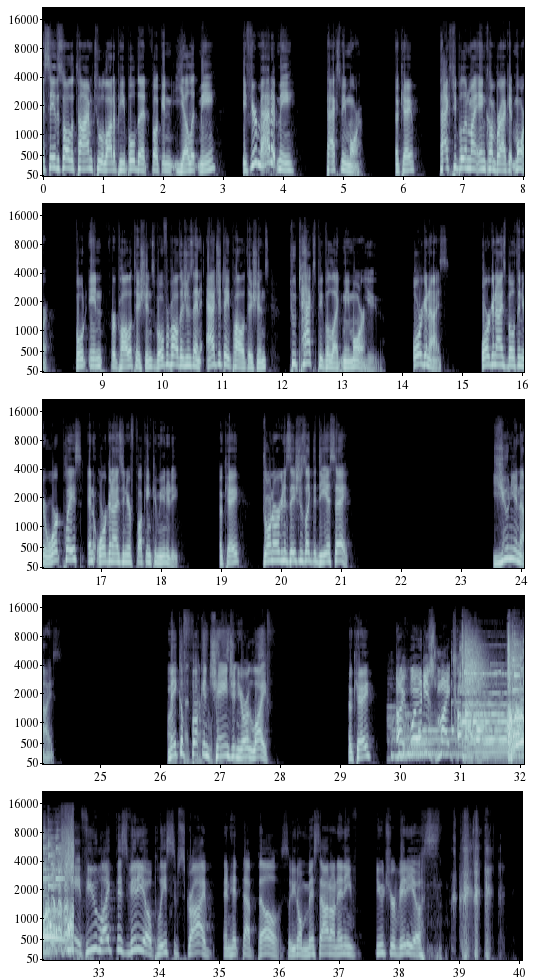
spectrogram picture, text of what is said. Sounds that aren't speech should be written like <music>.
I say this all the time to a lot of people that fucking yell at me. If you're mad at me, tax me more. Okay? Tax people in my income bracket more. Vote in for politicians, vote for politicians, and agitate politicians to tax people like me more. You. Organize. Organize both in your workplace and organize in your fucking community. Okay? Join organizations like the DSA. Unionize. Make a fucking change in your life. Okay? Thy word is my command. If you like this video, please subscribe and hit that bell so you don't miss out on any future videos. <laughs>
